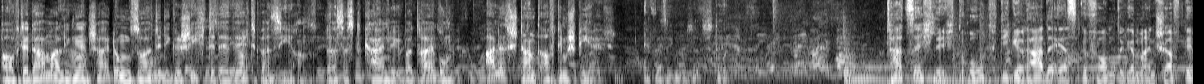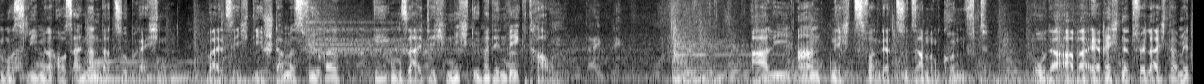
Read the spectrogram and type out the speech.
Auf der damaligen Entscheidung sollte die Geschichte der Welt basieren. Das ist keine Übertreibung. Alles stand auf dem Spiel. Tatsächlich droht die gerade erst geformte Gemeinschaft der Muslime auseinanderzubrechen, weil sich die Stammesführer gegenseitig nicht über den Weg trauen. Ali ahnt nichts von der Zusammenkunft. Oder aber er rechnet vielleicht damit,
